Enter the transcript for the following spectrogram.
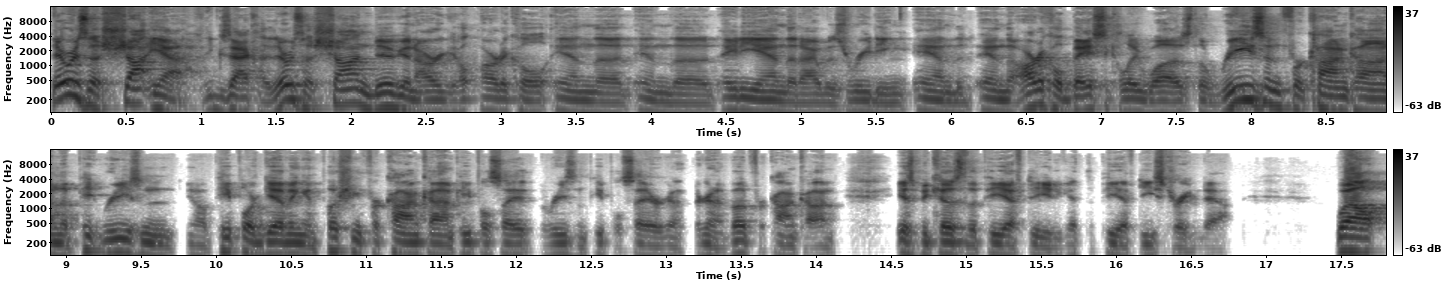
There was a Sean, yeah, exactly. There was a Sean Dugan article in the in the ADN that I was reading, and the, and the article basically was the reason for ConCon, the reason you know people are giving and pushing for ConCon. People say the reason people say are gonna, they're going to vote for ConCon is because of the PFD to get the PFD straightened out. Well,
